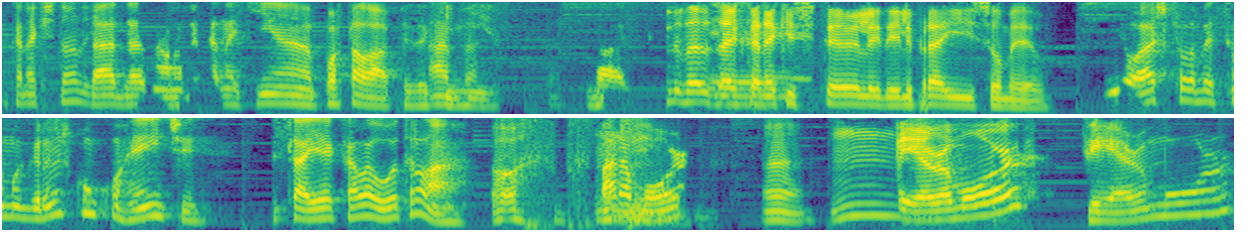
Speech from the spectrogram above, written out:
A caneca Stanley? Da, da, não, da canequinha porta-lápis aqui Ah, tá. minha. Ele vai usar É. a caneca Stanley dele pra isso, meu. E eu acho que ela vai ser uma grande concorrente e sair aquela outra lá. Ó, Paramore, ah. Hum, Paramore. Paramore.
